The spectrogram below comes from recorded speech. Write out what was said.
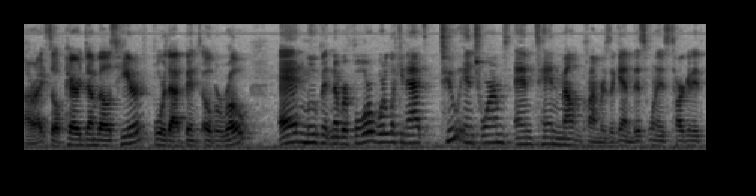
All right, so a pair of dumbbells here for that bent over row. And movement number four, we're looking at two inchworms and 10 mountain climbers. Again, this one is targeted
